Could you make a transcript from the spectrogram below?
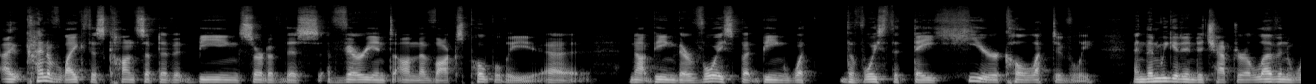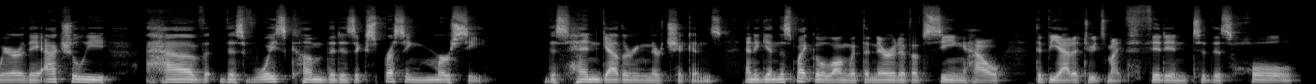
I kind of like this concept of it being sort of this variant on the Vox Populi, uh, not being their voice, but being what the voice that they hear collectively. And then we get into chapter 11 where they actually have this voice come that is expressing mercy. This hen gathering their chickens. And again, this might go along with the narrative of seeing how the Beatitudes might fit into this whole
